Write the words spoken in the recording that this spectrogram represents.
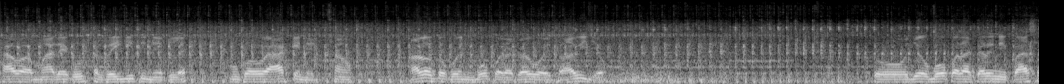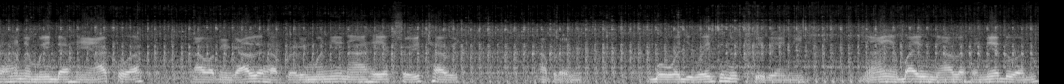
ખાવા મારે એક ઉથલ રહી ગઈ હતી ને એટલે હું કહું, હવે આકીને જ ખાઉં. હાલો તો કોઈને બપોરા કરવો હોય તો આવી જાઓ. તો જો બપોરા કરીને પાછા હે ને મીંડા હે આંકવા આવા કંઈક હાલે. આપણે રીમણીએ ને આ છે એકસો અઠાવીસ આપણે બહુ હજી વૈધ નથી કરી એની. અહીંયા બાયુને હાલે છે નેદવાનું.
